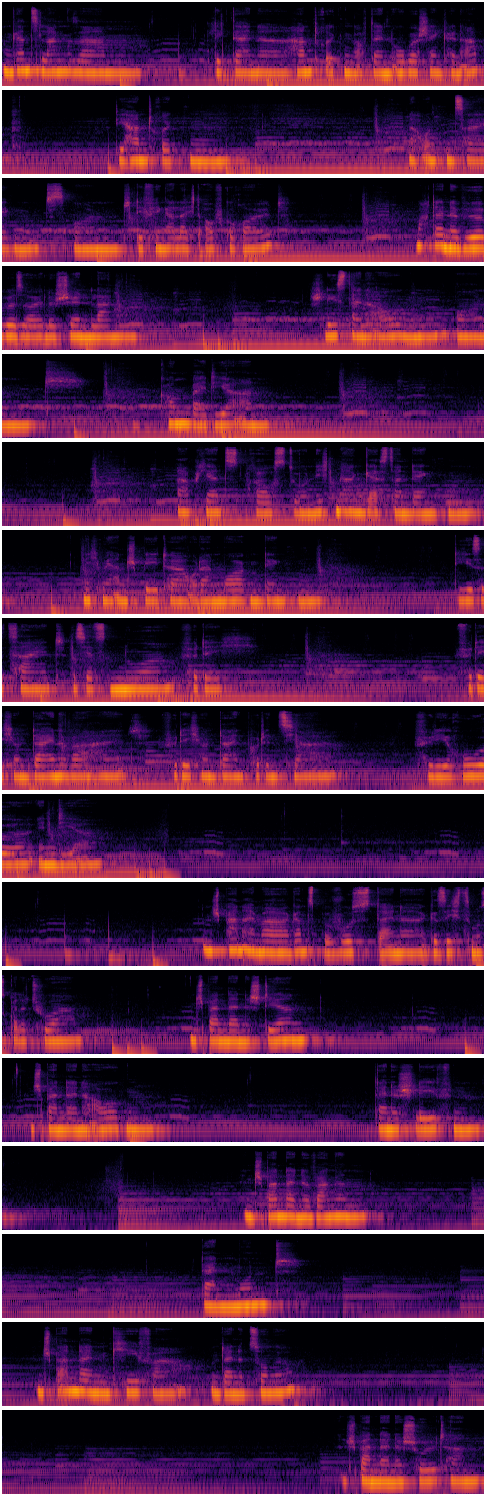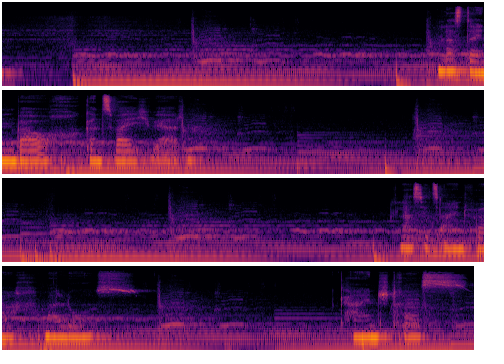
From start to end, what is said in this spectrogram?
Und ganz langsam leg deine Handrücken auf deinen Oberschenkeln ab, die Handrücken nach unten zeigend und die Finger leicht aufgerollt. Mach deine Wirbelsäule schön lang. Schließ deine Augen und komm bei dir an. Ab jetzt brauchst du nicht mehr an gestern denken, nicht mehr an später oder an morgen denken. Diese Zeit ist jetzt nur für dich. Für dich und deine Wahrheit, für dich und dein Potenzial für die Ruhe in dir. Entspann einmal ganz bewusst deine Gesichtsmuskulatur. Entspann deine Stirn. Entspann deine Augen. Deine Schläfen. Entspann deine Wangen. Deinen Mund. Entspann deinen Kiefer und deine Zunge. Entspann deine Schultern. Und lass deinen Bauch ganz weich werden. Lass jetzt einfach mal los. Kein Stress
